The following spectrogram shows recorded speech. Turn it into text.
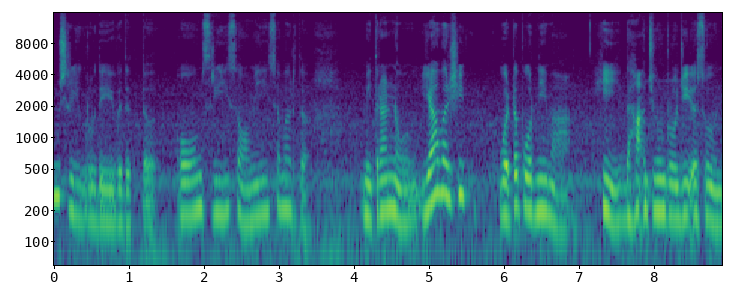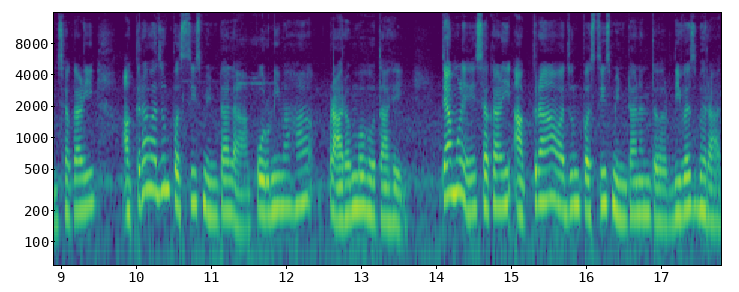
ओम श्री गुरुदेव दत्त ओम श्री स्वामी समर्थ. मित्रांनो यावर्षी वटपौर्णिमा ही दहा जून रोजी असून सकाळी अकरा वाजून पस्तीस मिनिटाला पौर्णिमा हा प्रारंभ होत आहे. त्यामुळे सकाळी अकरा वाजून पस्तीस मिनिटानंतर दिवसभरात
